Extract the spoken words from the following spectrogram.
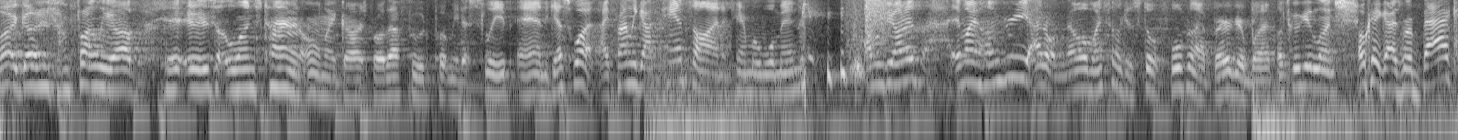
Alright guys, I'm finally up. It is lunchtime and oh my gosh, bro, that food put me to sleep. And guess what? I finally got pants on, camera woman. I'm gonna be honest, am I hungry? I don't know. My stomach is still full from that burger, but let's go get lunch. Okay guys, we're back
